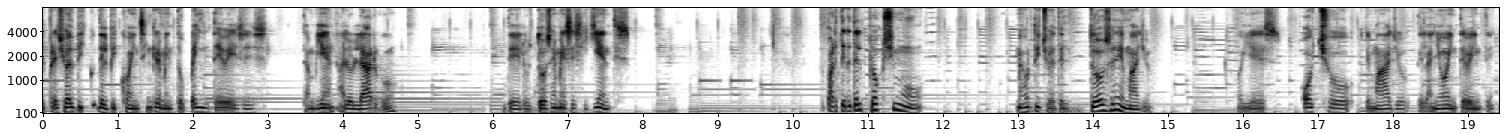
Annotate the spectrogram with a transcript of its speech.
el precio del Bitcoin se incrementó 20 veces también a lo largo de los 12 meses siguientes. A partir del próximo, mejor dicho, desde el 12 de mayo, hoy es 8 de mayo del año 2020,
